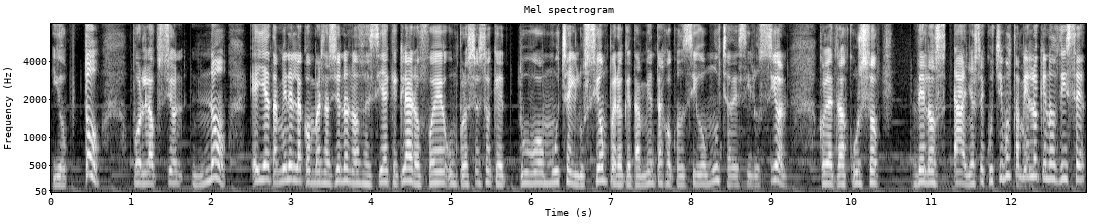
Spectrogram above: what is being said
y optó por la opción no. Ella también en la conversación nos decía que claro, fue un proceso que tuvo mucha ilusión, pero que también trajo consigo mucha desilusión con el transcurso de los años. Escuchemos también lo que nos dice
